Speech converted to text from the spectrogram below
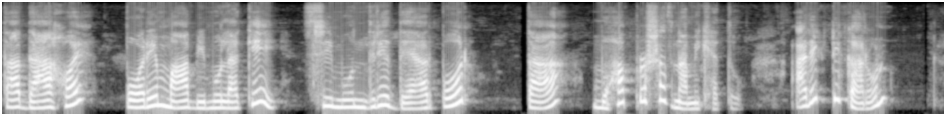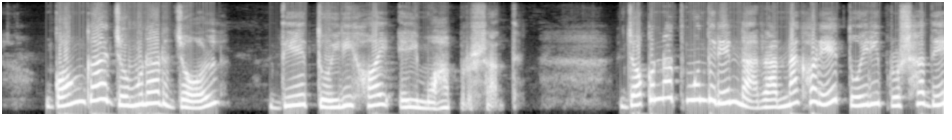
তা দেওয়া হয়, পরে মা বিমলাকে শ্রীমন্দিরে দেওয়ার পর তা মহাপ্রসাদ নামে খ্যাত। আরেকটি কারণ, গঙ্গা যমুনার জল দিয়ে তৈরি হয় এই মহাপ্রসাদ। জগন্নাথ মন্দিরের না, রান্নাঘরে তৈরি প্রসাদে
